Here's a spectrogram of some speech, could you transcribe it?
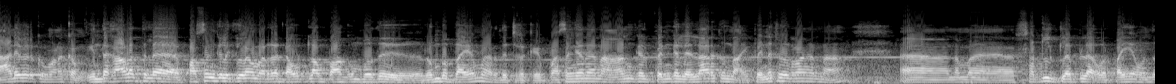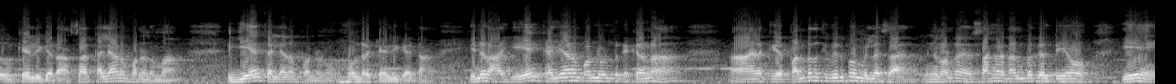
அனைவருக்கும் வணக்கம். இந்த காலத்தில் பசங்களுக்கெல்லாம் வர்ற டவுட்லாம் பார்க்கும்போது ரொம்ப பயமாக இருந்துட்டு இருக்கு பசங்கன்னா தான் ஆண்கள் பெண்கள் எல்லாருக்கும் தான். இப்போ என்ன சொல்கிறாங்கன்னா நம்ம ஷட்டில் கிளப்பில் ஒரு பையன் வந்து ஒரு கேள்வி கேட்டான். சார் கல்யாணம் பண்ணணுமா? ஏன் கல்யாணம் பண்ணணும்? பண்ணணும்ன்ற கேள்வி கேட்டான். என்னடா ஏன் கல்யாணம் பண்ணணுன்ற கேட்குறேன்னா எனக்கு பண்ணுறதுக்கு விருப்பம் இல்லை சார் நீங்கள் நோட சக நண்பர்கள்ட்டையும் ஏன்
